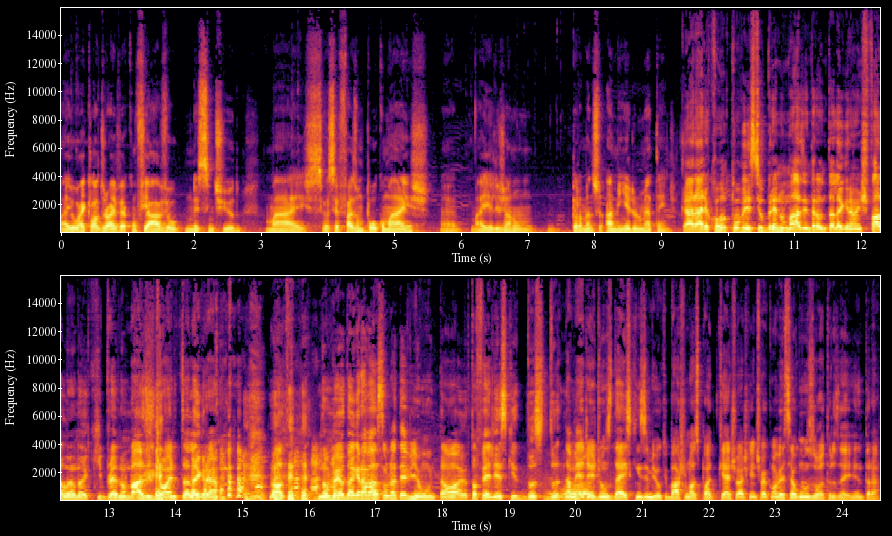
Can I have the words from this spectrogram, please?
aí o iCloud Drive é confiável nesse sentido, mas se você faz um pouco mais, é, aí ele já não. Pelo menos a mim ele não me atende. Caralho, eu con- convenci o Breno Masi a entrar no Telegram. A gente falando aqui, Breno Masi join no Telegram. Pronto. No meio da gravação já teve um. Então eu tô feliz que dos, do- na média aí de uns 10, 15 mil que baixam o nosso podcast, eu acho que a gente vai convencer alguns outros aí a entrar.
